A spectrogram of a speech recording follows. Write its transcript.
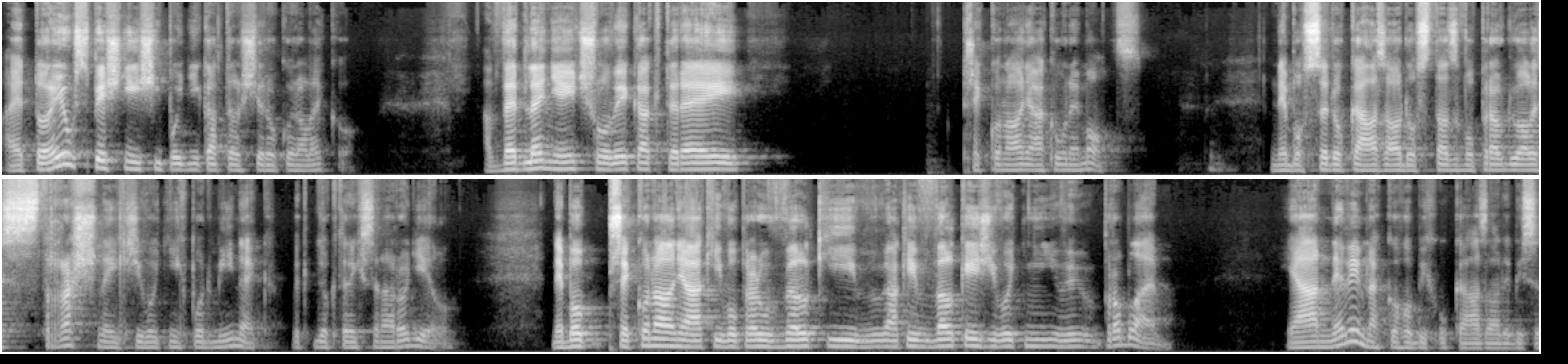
a je to nejúspěšnější podnikatel široko daleko, a vedle něj člověka, který překonal nějakou nemoc, nebo se dokázal dostat z opravdu ale strašných životních podmínek, do kterých se narodil, nebo překonal nějaký opravdu velký, nějaký velký životní problém, já nevím, na koho bych ukázal, kdyby se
